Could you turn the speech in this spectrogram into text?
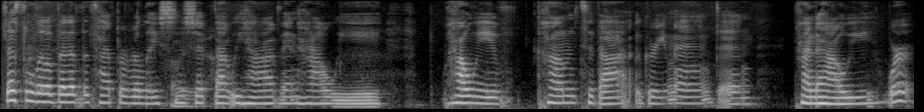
just a little bit of the type of relationship oh, yeah. that we have and how we how we've come to that agreement and kind of how we work.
